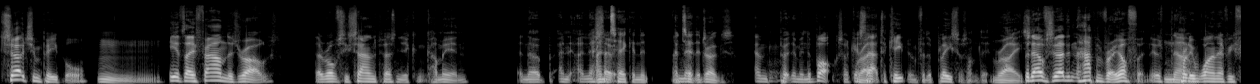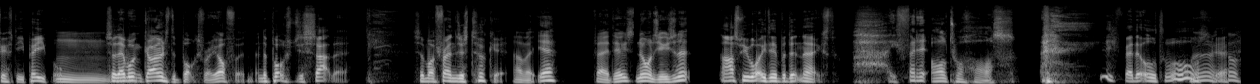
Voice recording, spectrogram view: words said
searching people. Mm. If they found the drugs, they were obviously saying the person you couldn't come in, and they were, and unless And taking the and, and take the drugs. and put them in the box. I guess Right. they had to keep them for the police or something. Right. But obviously that didn't happen very often. It was No. probably one in every fifty people. Mm. So they wouldn't go into the box very often, and the box just sat there. So my friend just took it. have it. Yeah. Fair dues. No one's using it. Ask me what he did with it next. he fed it all to a horse. he fed it all to a horse. Ah, yeah. cool.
